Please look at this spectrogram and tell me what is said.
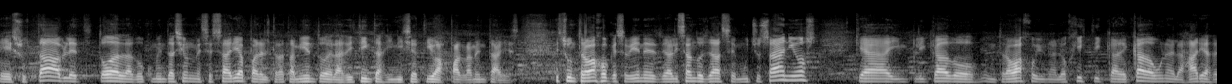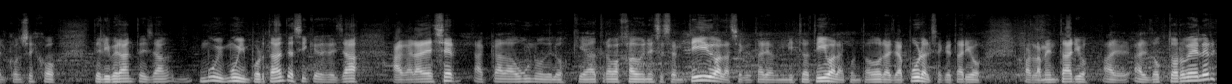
eh, sus tablets, toda la documentación necesaria para el tratamiento de las distintas iniciativas parlamentarias. Es un trabajo que se viene realizando ya hace muchos años, que ha implicado un trabajo y una logística de cada una de las áreas del Consejo Deliberante ya muy, muy importante, así que desde ya agradecer a cada uno de los que ha trabajado en ese sentido, a la secretaria administrativa, a la contadora Yapura, al secretario parlamentario, al, al doctor Beller,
